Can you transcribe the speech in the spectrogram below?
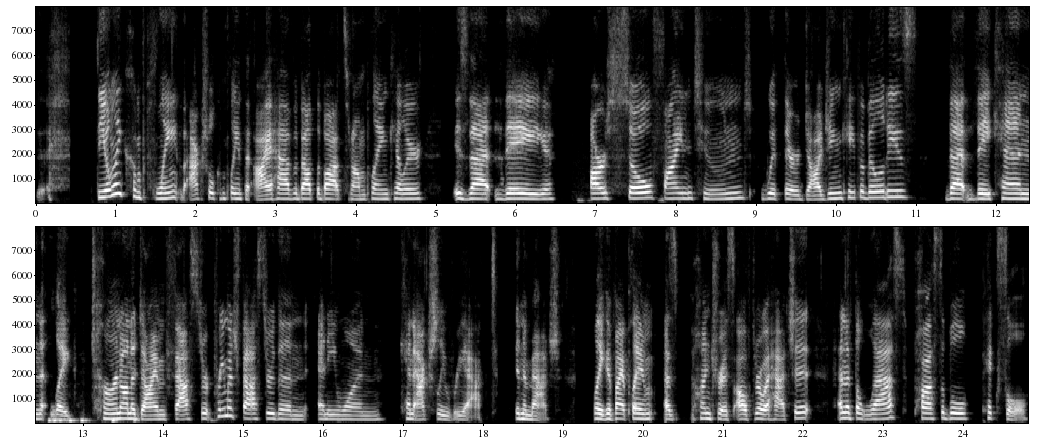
the only complaint the actual complaint that i have about the bots when i'm playing killer is that they are so fine tuned with their dodging capabilities that they can like turn on a dime faster, pretty much faster than anyone can actually react in a match. Like if I play as Huntress, I'll throw a hatchet, and at the last possible pixel,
